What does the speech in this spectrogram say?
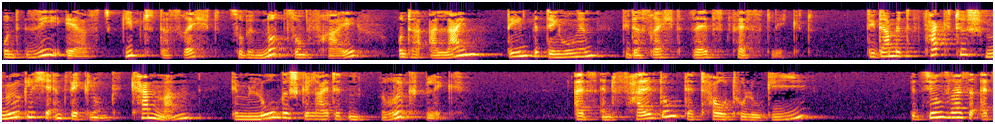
und sie erst gibt das Recht zur Benutzung frei unter allein den Bedingungen, die das Recht selbst festlegt. Die damit faktisch mögliche Entwicklung kann man im logisch geleiteten Rückblick als Entfaltung der Tautologie bzw. als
